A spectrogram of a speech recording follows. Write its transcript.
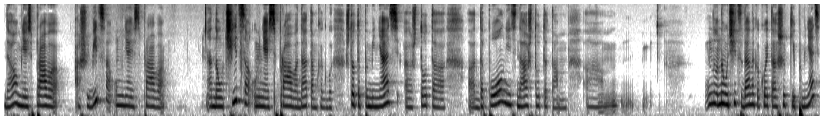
да, у меня есть право ошибиться, у меня есть право научиться, у меня есть право, да, там как бы что-то поменять, э, что-то э, дополнить, да, что-то там ну, научиться, да, на какой-то ошибке поменять,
